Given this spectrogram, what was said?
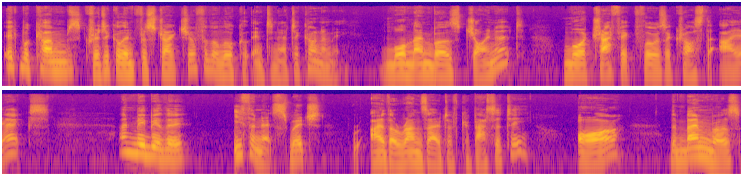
it becomes critical infrastructure for the local internet economy. More members join it, more traffic flows across the IX, and maybe the Ethernet switch either runs out of capacity or the members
